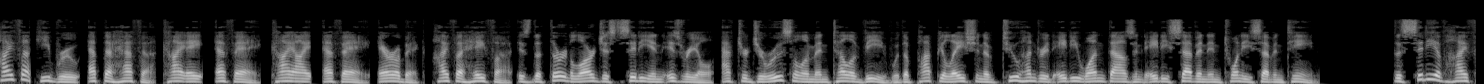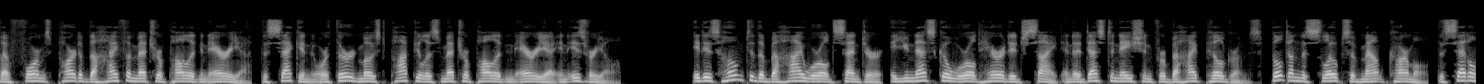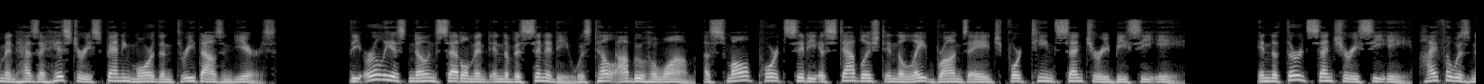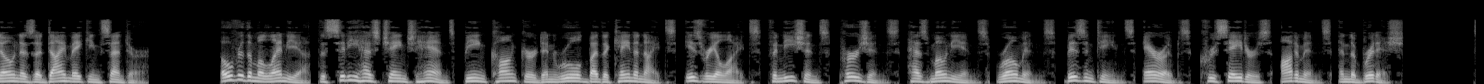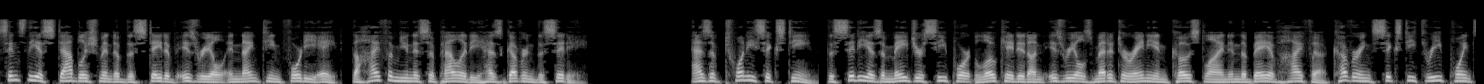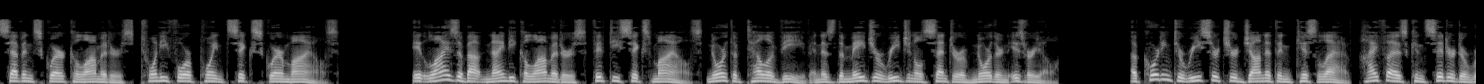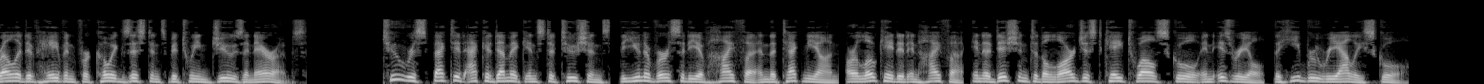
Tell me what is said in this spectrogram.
Haifa Hebrew, Epa Hefa Arabic, Haifa Haifa is the third largest city in Israel, after Jerusalem and Tel Aviv with a population of 281,087 in 2017. The city of Haifa forms part of the Haifa metropolitan area, the second or third most populous metropolitan area in Israel. It is home to the Bahá'í World Center, a UNESCO World Heritage Site and a destination for Bahá'í pilgrims. Built on the slopes of Mount Carmel, the settlement has a history spanning more than 3,000 years. The earliest known settlement in the vicinity was Tel Abu Hawam, a small port city established in the Late Bronze Age 14th century BCE. In the 3rd century CE, Haifa was known as a dye-making center. Over the millennia, the city has changed hands, being conquered and ruled by the Canaanites, Israelites, Phoenicians, Persians, Hasmoneans, Romans, Byzantines, Arabs, Crusaders, Ottomans, and the British. Since the establishment of the State of Israel in 1948, the Haifa municipality has governed the city. As of 2016, the city is a major seaport located on Israel's Mediterranean coastline in the Bay of Haifa covering 63.7 square kilometers, 24.6 square miles. It lies about 90 kilometers, 56 miles north of Tel Aviv and is the major regional center of northern Israel. According to researcher Jonathan Kislev, Haifa is considered a relative haven for coexistence between Jews and Arabs. Two respected academic institutions, the University of Haifa and the Technion, are located in Haifa, in addition to the largest K-12 school in Israel, the Hebrew Reali School.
